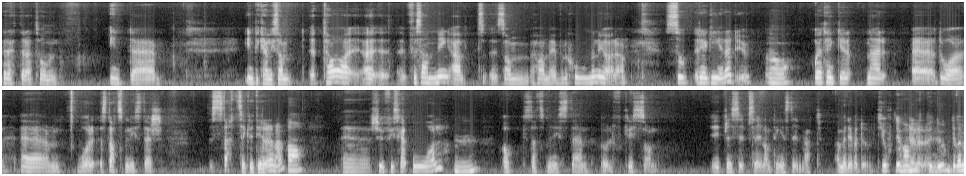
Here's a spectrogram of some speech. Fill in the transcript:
berättar att hon inte, inte kan liksom ta eh, för sanning allt eh, som har med evolutionen att göra. Så reagerar du. ja. Och jag tänker när eh, då eh, vår statsministers statssekreterare va? ja. eh, tjuvfiskar ål Mm. Och statsministern Ulf Kristersson i princip säger någonting i stil med att ja, men det var dumt gjort. Det var mycket dumt Det var gjort.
